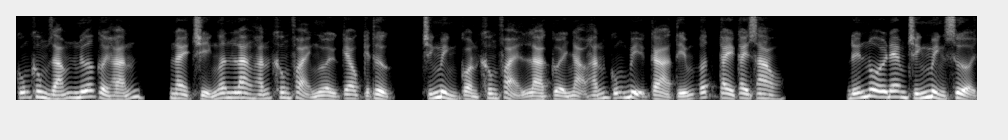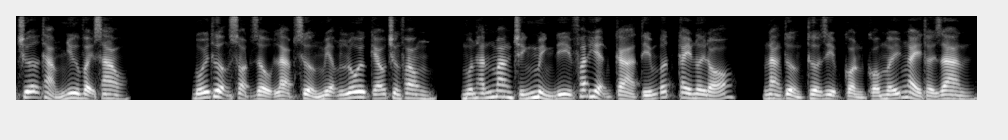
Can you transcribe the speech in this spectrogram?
cũng không dám nữa cười hắn, này chỉ ngân lang hắn không phải người keo kiệt thực, chính mình còn không phải là cười nhạo hắn cũng bị cả tím ớt cay cay sao. Đến nỗi đem chính mình sửa chữa thảm như vậy sao? Bối thượng sọt dầu lạp xưởng miệng lôi kéo Trường Phong, muốn hắn mang chính mình đi phát hiện cả tím ớt cay nơi đó, nàng tưởng thừa dịp còn có mấy ngày thời gian,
